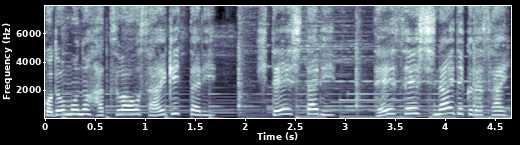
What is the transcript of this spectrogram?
子供の発話を遮ったり否定したり訂正しないでください。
